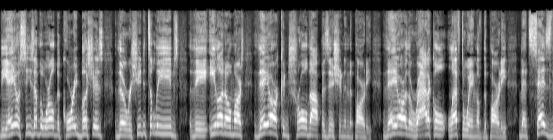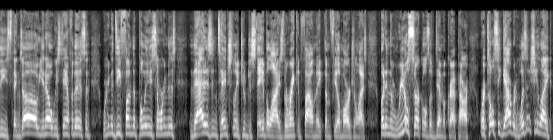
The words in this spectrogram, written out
The AOCs of the world, the Cori Bushes, the Rashida Tlaibs, the Ilhan Omars, they are controlled opposition in the party. They are the radical left wing of the party that says these things. Oh, you know, we stand for this and we're going to defund the police or we're going to do this. That is intentionally to destabilize the rank and file, make them feel marginalized. But in the real circles of Democrat power, or Tulsi Gabbard, wasn't she like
